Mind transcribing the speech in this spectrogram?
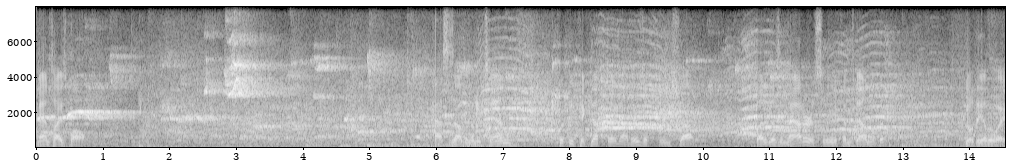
Manti's ball. Passes out to number 10. Quickly picked up there. Now there's a free shot, but it doesn't matter as Selena comes down with it. Go the other way.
